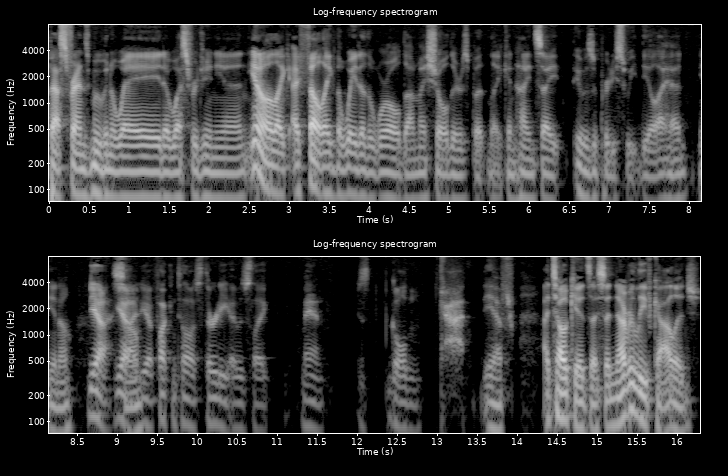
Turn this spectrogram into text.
best friends moving away to West Virginia, and you know, like I felt like the weight of the world on my shoulders. But like in hindsight, it was a pretty sweet deal I had. You know, yeah, yeah, So- yeah. Fucking until I was thirty, I was like, man, just golden. God, yeah. I tell kids, I said, never leave college.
